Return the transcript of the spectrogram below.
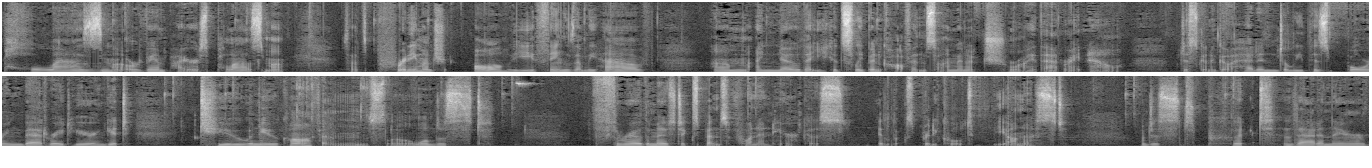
plasma, or vampire's plasma. So that's pretty much all the things that we have. Um, I know that you could sleep in coffins, so I'm gonna try that right now. I'm just gonna go ahead and delete this boring bed right here and get two new coffins. So we'll just throw the most expensive one in here, because it looks pretty cool, to be honest. We'll just put that in there.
